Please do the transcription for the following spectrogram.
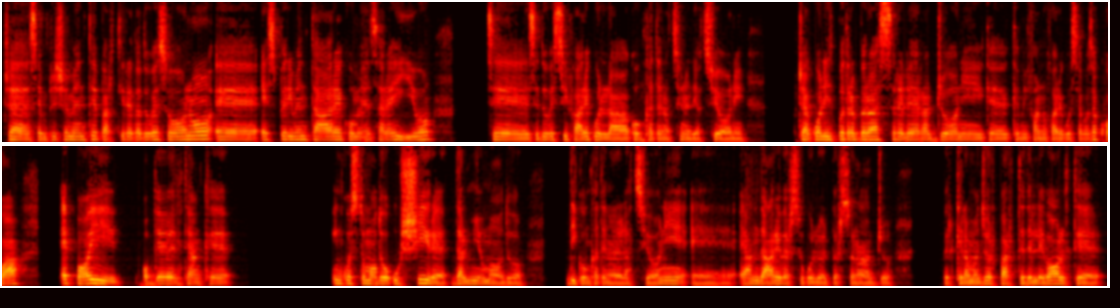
cioè semplicemente partire da dove sono e, e sperimentare come sarei io se, se dovessi fare quella concatenazione di azioni. Cioè, quali potrebbero essere le ragioni che, che mi fanno fare questa cosa qua? E poi, ovviamente, anche in questo modo uscire dal mio modo di concatenare le azioni e, e andare verso quello del personaggio. Perché la maggior parte delle volte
